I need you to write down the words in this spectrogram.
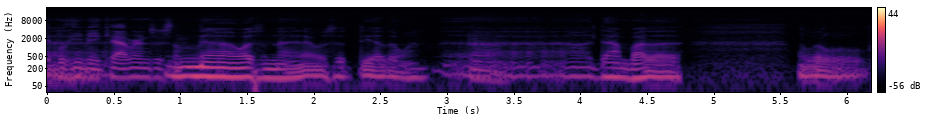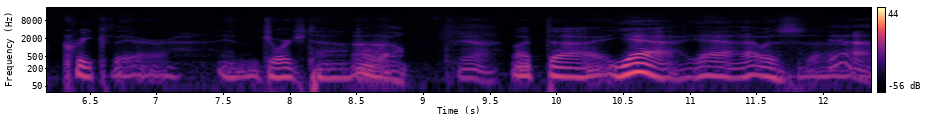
Uh, Bohemian Caverns or something. like No, it wasn't that. It was the- the other one uh, down by the, the little creek there in Georgetown. Oh Uh-huh. well, Yeah, but uh, yeah, yeah, that was uh, yeah,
